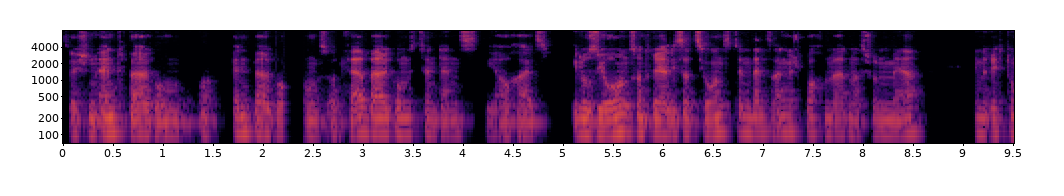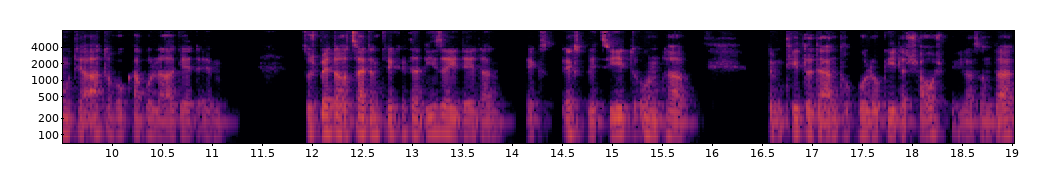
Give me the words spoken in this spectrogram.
zwischen Entbergung, Entbergungs- und Verbergungstendenz, die auch als Illusions- und Realisationstendenz angesprochen werden, was schon mehr in Richtung Theatervokabular geht eben. Zu späterer Zeit entwickelt er diese Idee dann ex explizit unter dem Titel der Anthropologie des Schauspielers. Und da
